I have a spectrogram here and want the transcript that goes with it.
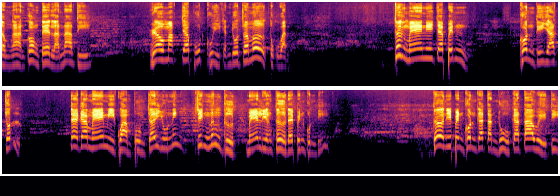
ทำงานก้องเต้นละหน้าที เรามักจะพูดคุยกันอยู่เสมอทุกวัน ถึงแม้นี่จะเป็นคนที่อยากจนแต่ก็แม้มีความภูมิใจอยู่นิ่งสิ่งนึ่งเกิดแม้เลี้ยงเธอได้เป็นคนดี เธอนี่เป็นคนกตัญญูกตเวที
